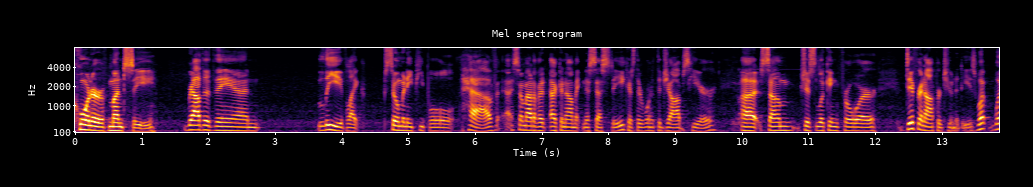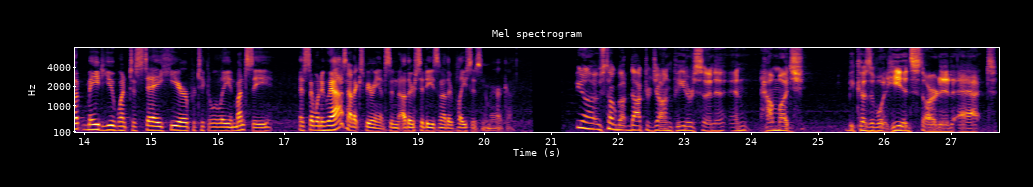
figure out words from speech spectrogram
corner of Muncie rather than leave like so many people have, some out of an economic necessity because there weren't the jobs here, uh, some just looking for different opportunities. What what made you want to stay here, particularly in Muncie, as someone who has had experience in other cities and other places in America? You know, I was talking about Dr. John Peterson and how much, because of what he had started at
